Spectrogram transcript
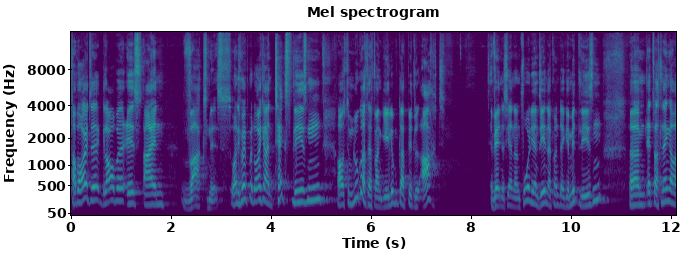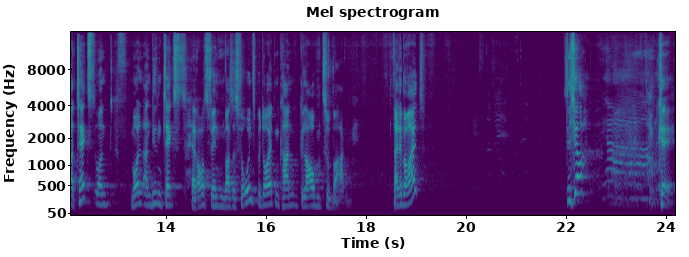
Aber heute, Glaube ist ein Wagnis. Und ich möchte mit euch einen Text lesen aus dem Lukas-Evangelium, Kapitel 8. Wir werden es hier an den Folien sehen, da könnt ihr hier mitlesen. Ähm, etwas längerer Text und wollen an diesem Text herausfinden, was es für uns bedeuten kann, Glauben zu wagen. Seid ihr bereit? Sicher? Ja. Okay,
